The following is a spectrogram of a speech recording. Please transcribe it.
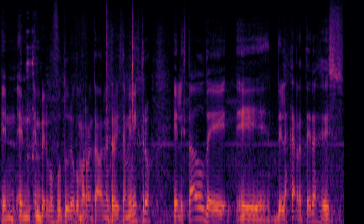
en, verbo futuro, como arrancaba la entrevista. Ministro, el estado de, eh, de, las carreteras es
